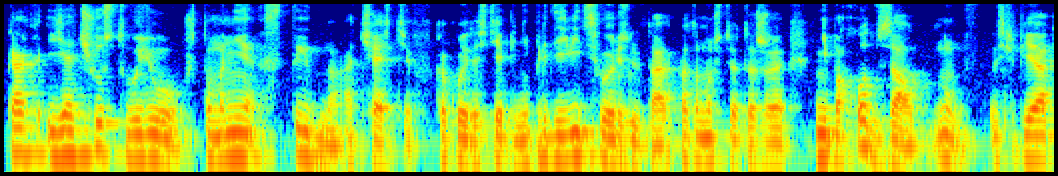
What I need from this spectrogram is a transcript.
как я чувствую, что мне стыдно отчасти в какой-то степени предъявить свой результат, потому что это же не поход в зал. Ну, если бы я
